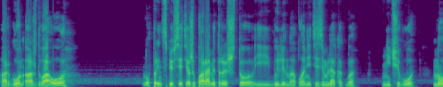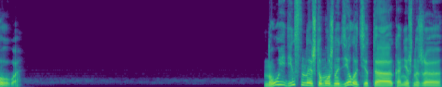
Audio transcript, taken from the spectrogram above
аргон H2O. Ну, в принципе, все те же параметры, что и были на планете Земля, как бы ничего нового. Ну, единственное, что можно делать, это, конечно же,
